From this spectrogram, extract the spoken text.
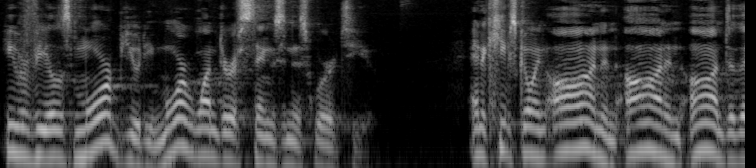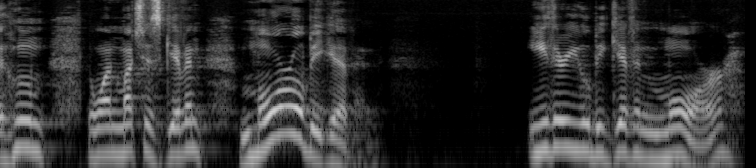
He reveals more beauty, more wondrous things in His Word to you. And it keeps going on and on and on. To the whom the one much is given, more will be given. Either you will be given more,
